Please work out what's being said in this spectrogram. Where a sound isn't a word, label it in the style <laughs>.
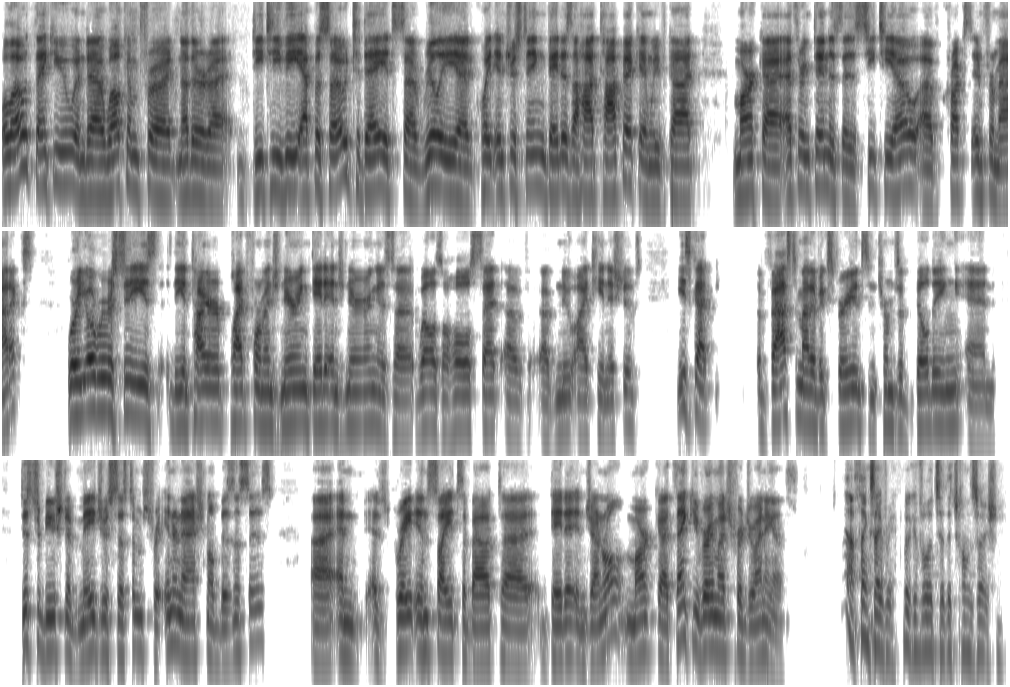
Hello, thank you, and uh, welcome for another uh, DTV episode. Today, it's uh, really uh, quite interesting. Data is a hot topic, and we've got Mark uh, Etherington is the CTO of Crux Informatics, where he oversees the entire platform engineering, data engineering, as uh, well as a whole set of, of new IT initiatives. He's got a vast amount of experience in terms of building and distribution of major systems for international businesses uh, and as great insights about uh, data in general. Mark, uh, thank you very much for joining us. Yeah, thanks, Avery. Looking forward to this conversation.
